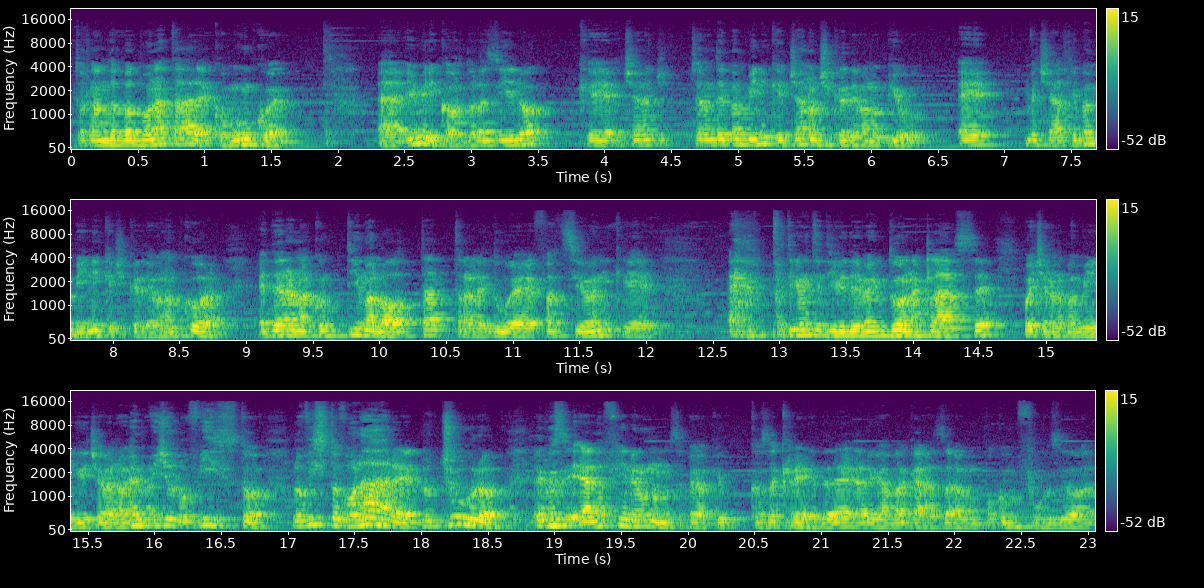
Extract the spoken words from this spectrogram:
Tornando a Babbo Natale, comunque, eh, io mi ricordo all'asilo che c'era- c'erano dei bambini che già non ci credevano più e invece altri bambini che ci credevano ancora ed era una continua lotta tra le due fazioni che eh, praticamente divideva in due una classe, poi c'erano bambini che dicevano eh ma io l'ho visto, l'ho visto volare, lo giuro e così e alla fine uno non sapeva più cosa credere, arrivava a casa un po' confuso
